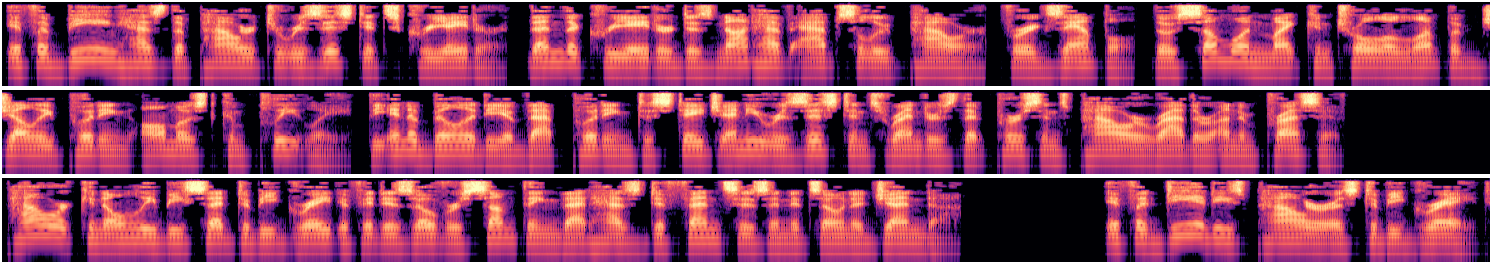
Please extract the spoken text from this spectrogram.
If a being has the power to resist its creator, then the creator does not have absolute power. For example, though someone might control a lump of jelly pudding almost completely, the inability of that pudding to stage any resistance renders that person's power rather unimpressive. Power can only be said to be great if it is over something that has defenses and its own agenda. If a deity's power is to be great,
